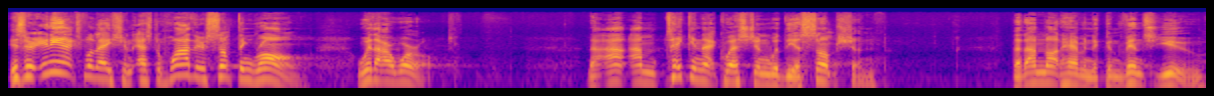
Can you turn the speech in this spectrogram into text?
Is there any explanation as to why there's something wrong with our world? Now, I, am taking that question with the assumption that I'm not having to convince you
